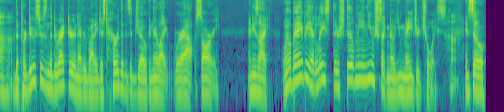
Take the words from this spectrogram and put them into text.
Uh-huh. The producers and the director and everybody just heard that it's a joke and they're like, "We're out, sorry." And he's like, "Well, baby, at least there's still me and you." And she's like, "No, you made your choice." Huh. And so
